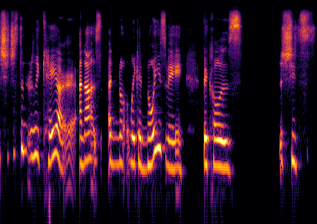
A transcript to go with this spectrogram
she just didn't really care. And that's anno- like annoys me because she's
